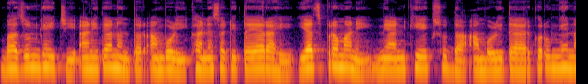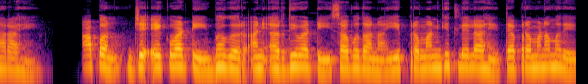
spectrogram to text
भाजून घ्यायची आणि त्यानंतर आंबोळी खाण्यासाठी तयार आहे. याचप्रमाणे मी आणखी एक सुद्धा आंबोळी तयार करून घेणार आहे. आपण जे एक वाटी भगर आणि अर्धी वाटी साबुदाणा हे प्रमाण घेतलेलं आहे त्या प्रमाणामध्ये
